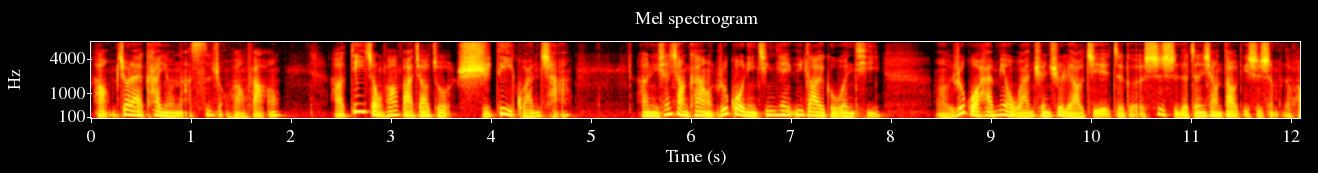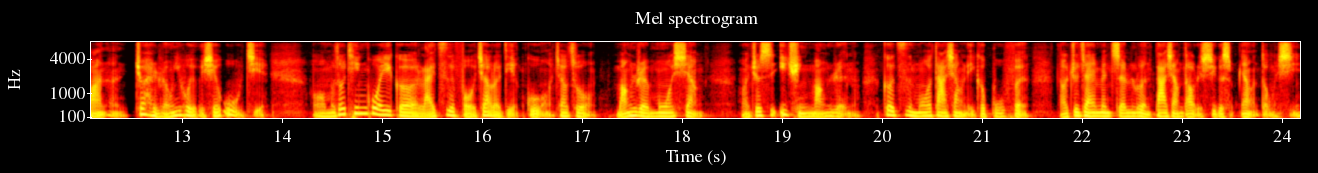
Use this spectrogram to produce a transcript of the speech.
好，我们就来看有哪四种方法哦。好，第一种方法叫做实地观察。啊，你想想看哦，如果你今天遇到一个问题，呃，如果还没有完全去了解这个事实的真相到底是什么的话呢，就很容易会有一些误解。我们都听过一个来自佛教的典故，叫做盲人摸象。啊，就是一群盲人各自摸大象的一个部分，然后就在那边争论大象到底是一个什么样的东西。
